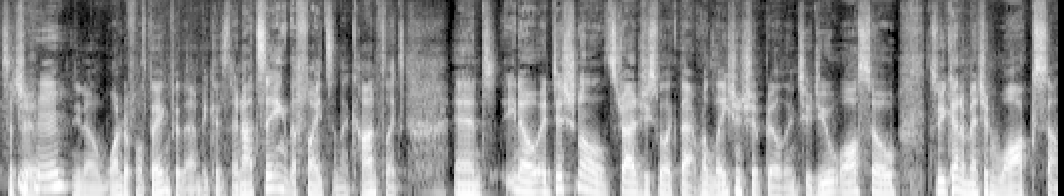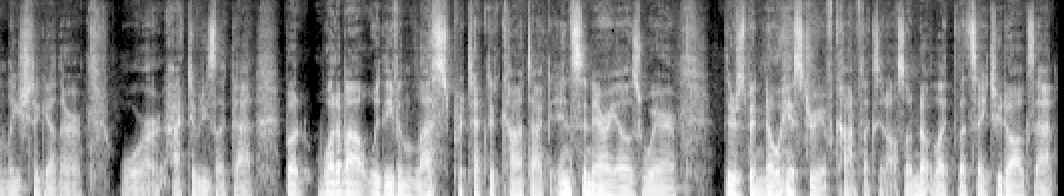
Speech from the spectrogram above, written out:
such a mm-hmm. you know wonderful thing for them because they're not seeing the fights and the conflicts, and you know additional strategies for like that relationship building too. Do you also so you kind of mentioned walks on leash together or activities like that, but what about with even less protected contact in scenarios where there's been no history of conflicts at all. So, no, like let's say two dogs that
